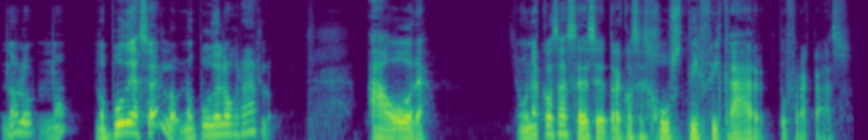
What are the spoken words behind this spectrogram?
no lo, no, no pude hacerlo, no pude lograrlo. Ahora, una cosa es eso y otra cosa es justificar tu fracaso.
